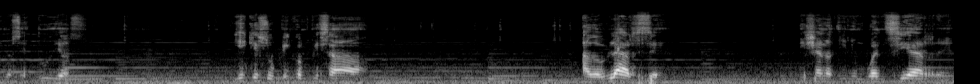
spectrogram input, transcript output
y los estudios. Y es que su pico empieza a doblarse y ya no tiene un buen cierre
